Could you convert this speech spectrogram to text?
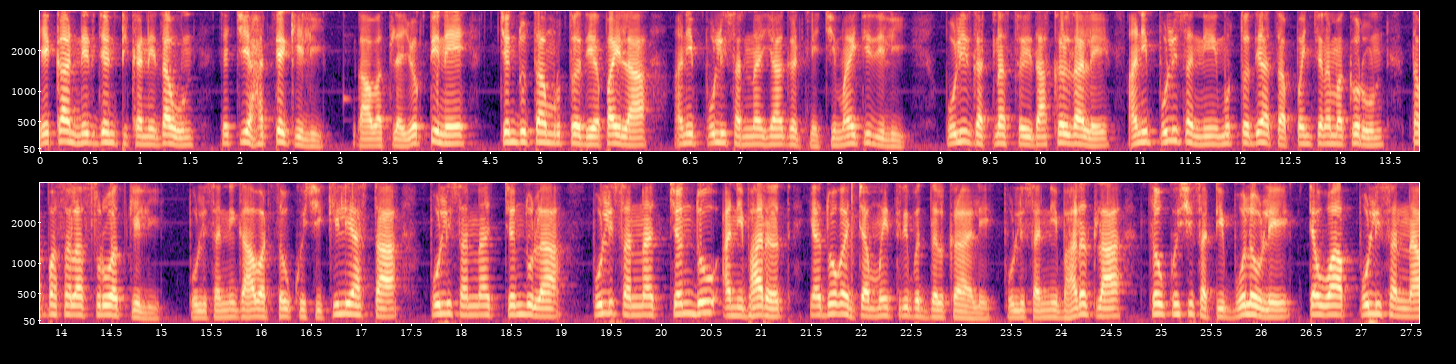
एका निर्जन ठिकाणी जाऊन त्याची हत्या केली. गावातल्या व्यक्तीने चंदूचा मृतदेह पाहिला आणि पोलिसांना या घटनेची माहिती दिली. पोलीस घटनास्थळी दाखल झाले आणि पोलिसांनी मृतदेहाचा पंचनामा करून तपासाला सुरुवात केली. पोलिसांनी गावात चौकशी केली असता पोलिसांना चंदूला पोलिसांना चंदू आणि भारत या दोघांच्या मैत्रीबद्दल कळाले. पोलिसांनी भारतला चौकशीसाठी बोलवले तेव्हा पोलिसांना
